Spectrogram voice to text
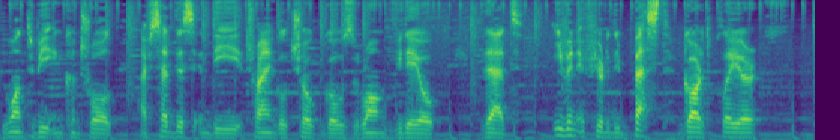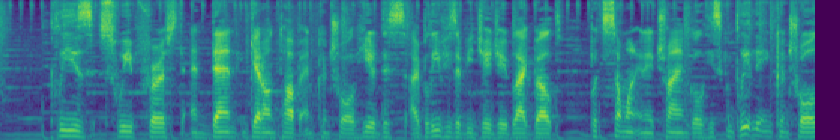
you want to be in control. I've said this in the triangle choke goes wrong video that even if you're the best guard player please sweep first and then get on top and control. Here this i believe he's a bjj black belt puts someone in a triangle he's completely in control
